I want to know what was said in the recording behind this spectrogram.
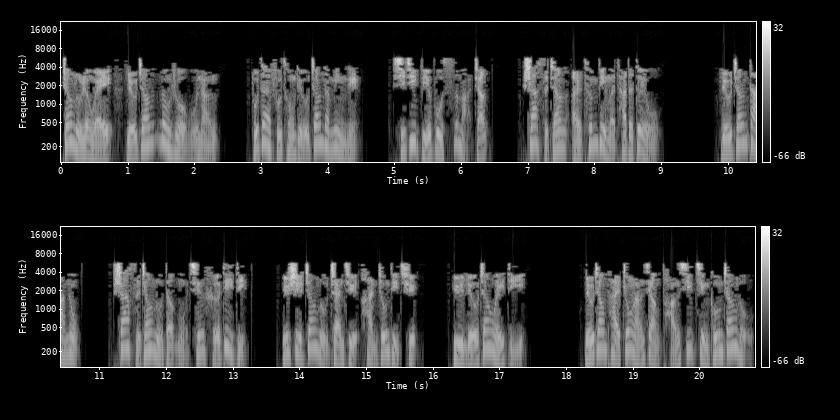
张鲁认为刘璋懦弱无能，不再服从刘璋的命令，袭击别部司马张，杀死张而吞并了他的队伍。刘璋大怒，杀死张鲁的母亲和弟弟。于是张鲁占据汉中地区，与刘璋为敌。刘璋派中郎将庞熙进攻张鲁，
